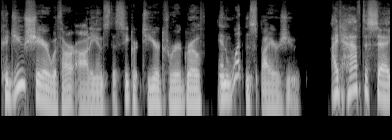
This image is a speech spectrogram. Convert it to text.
Could you share with our audience the secret to your career growth and what inspires you? I'd have to say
